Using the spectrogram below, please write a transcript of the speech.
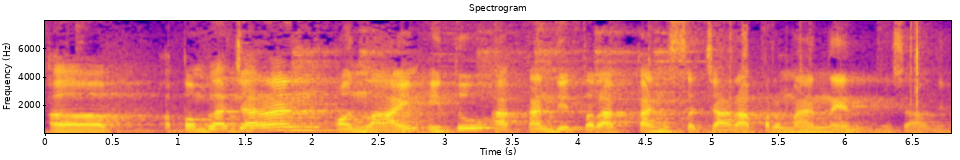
Uh, pembelajaran online itu akan diterapkan secara permanen misalnya.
